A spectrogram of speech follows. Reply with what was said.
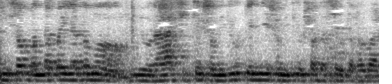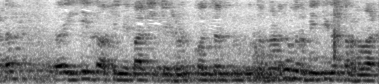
अनि सबभन्दा पहिला त म यो राज शिक्षक समितिको केन्द्रीय समितिको सदस्यको तर्फबाट र एक अखिल नेपाल शिक्षकहरू कञ्चनपुरको तर्फबाट र व्यक्तिगत तर्फबाट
